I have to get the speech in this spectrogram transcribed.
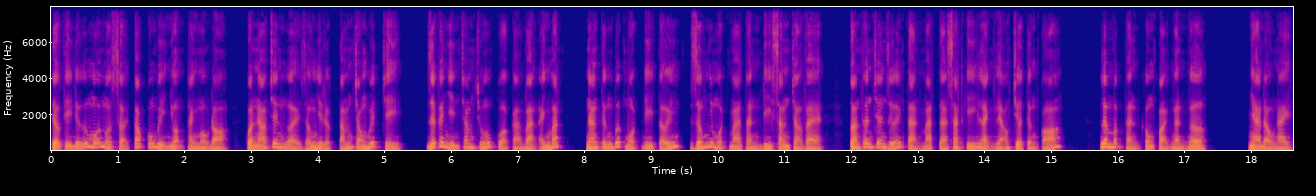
Tiểu thị nữ mỗi một sợi tóc cũng bị nhuộm thành màu đỏ, quần áo trên người giống như được tắm trong huyết trì. Dưới cái nhìn chăm chú của cả vạn ánh mắt, nàng từng bước một đi tới, giống như một ma thần đi săn trở về, toàn thân trên dưới tản mát ra sát khí lạnh lẽo chưa từng có. Lâm Bắc Thần không khỏi ngẩn ngơ. Nhà đầu này,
